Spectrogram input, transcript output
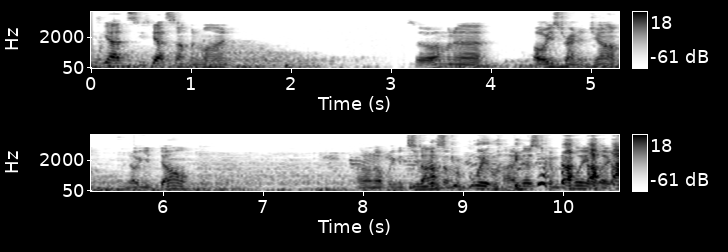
He's got he's got something in mind. So I'm gonna Oh, he's trying to jump. No you don't. I don't know if we can You stop missed him. completely. I missed completely.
